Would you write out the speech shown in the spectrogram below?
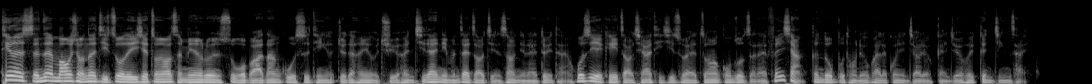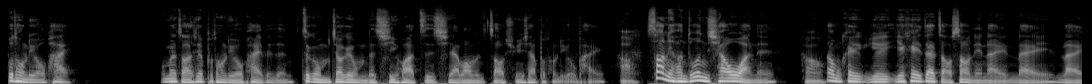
听了神在猫熊那集做的一些重要层面的论述，我把它当故事听，觉得很有趣，很期待你们再找简少年来对谈，或是也可以找其他体系出来的重要工作者来分享更多不同流派的观点交流，感觉会更精彩。不同流派。”我们要找一些不同流派的人，这个我们交给我们的企划志祺来帮我们找寻一下不同流派。好，少年很多人敲碗呢。好，那我们可以也也可以再找少年来来来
